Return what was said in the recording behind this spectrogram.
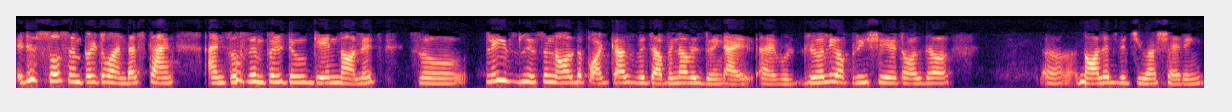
It is so simple to understand and so simple to gain knowledge. So please listen all the podcasts which Abhinav is doing. I, I would really appreciate all the uh, knowledge which you are sharing.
